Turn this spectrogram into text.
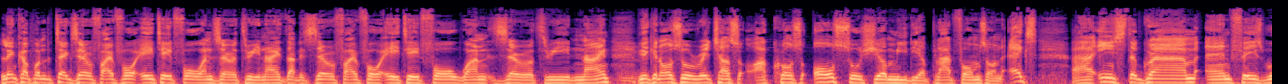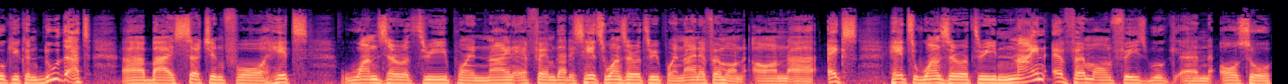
Link up on the text 054 That is 054 You can also reach us across all social media platforms on X, uh, Instagram, and Facebook. You can do that uh, by searching for Hits 103.9 FM. That is Hits 103.9 FM on, on uh, X, Hits 103.9 FM on Facebook, and also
